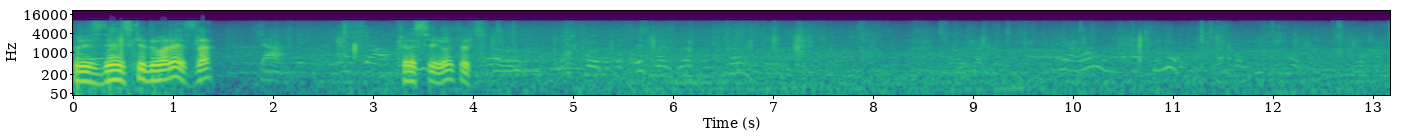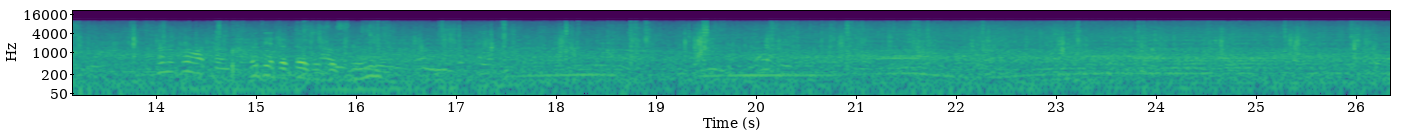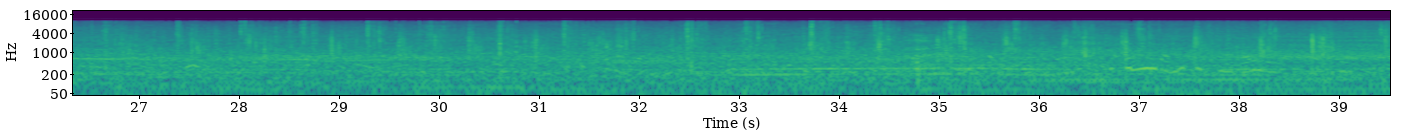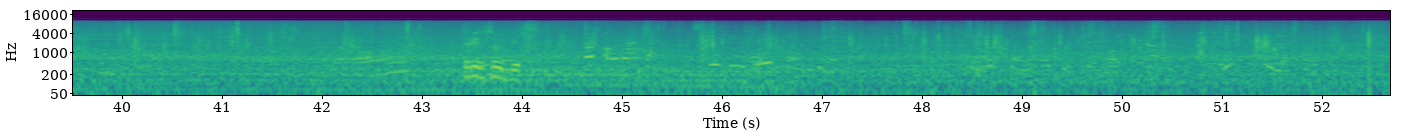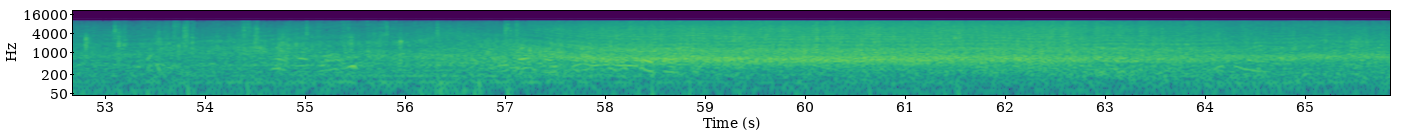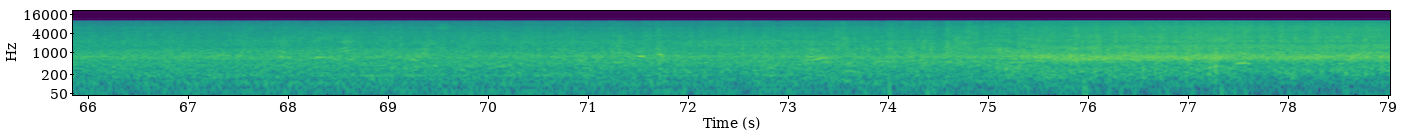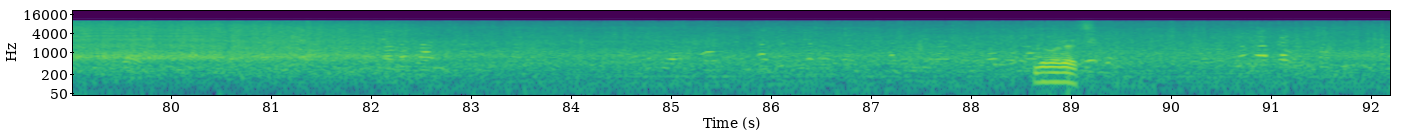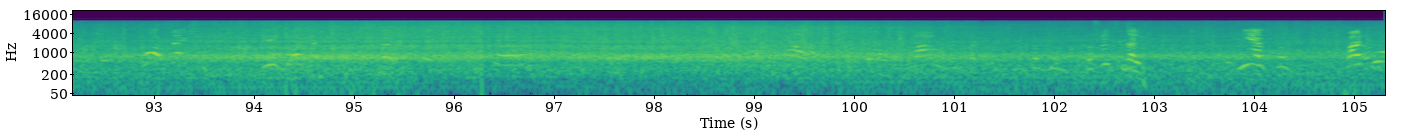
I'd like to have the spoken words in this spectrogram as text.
Президентский дворец, да? Да. Красиво тут. Вот это тоже засними. Трезубец. Дворец. Пошлите дальше. Нет, смотри,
